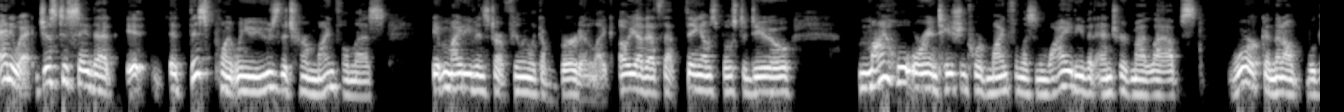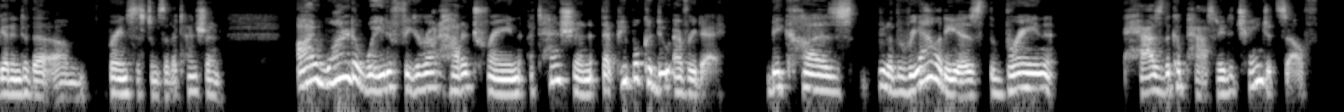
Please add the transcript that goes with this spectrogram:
anyway, just to say that it, at this point, when you use the term mindfulness, it might even start feeling like a burden like, oh, yeah, that's that thing I'm supposed to do. My whole orientation toward mindfulness and why it even entered my lab's work, and then I'll, we'll get into the um, brain systems of attention. I wanted a way to figure out how to train attention that people could do every day because you know the reality is the brain has the capacity to change itself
